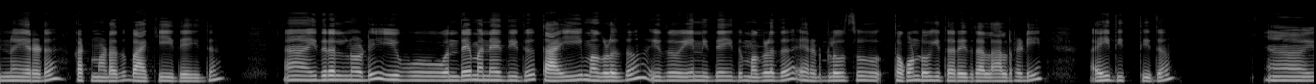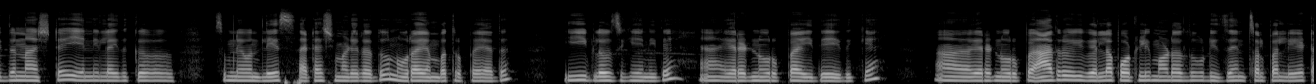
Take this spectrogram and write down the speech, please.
ಇನ್ನೂ ಎರಡು ಕಟ್ ಮಾಡೋದು ಬಾಕಿ ಇದೆ ಇದು. ಇದರಲ್ಲಿ ನೋಡಿ, ಇವು ಒಂದೇ ಮನೆಯದು ಇದು, ತಾಯಿ ಮಗಳದು. ಇದು ಏನಿದೆ? ಇದು ಮಗಳದು. ಎರಡು ಬ್ಲೌಸು ತೊಗೊಂಡೋಗಿದ್ದಾರೆ ಇದರಲ್ಲಿ ಆಲ್ರೆಡಿ ಐದು ಇತ್ತಿದು. ಇದನ್ನು ಅಷ್ಟೇ, ಏನಿಲ್ಲ, ಇದಕ್ಕೆ ಸುಮ್ಮನೆ ಒಂದು ಲೇಸ್ ಅಟ್ಯಾಚ್ ಮಾಡಿರೋದು ನೂರ ಎಂಬತ್ತು ರೂಪಾಯಿ ಅದು. ಈ ಬ್ಲೌಸಿಗೆ ಏನಿದೆ ಎರಡು ನೂರು ರೂಪಾಯಿ ಇದೆ ಇದಕ್ಕೆ. ಎರಡು ನೂರು ರೂಪಾಯಿ, ಆದರೂ ಇವೆಲ್ಲ ಪೋಟ್ಲಿ ಮಾಡೋದು ಡಿಸೈನ್ ಸ್ವಲ್ಪ ಲೇಟ್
